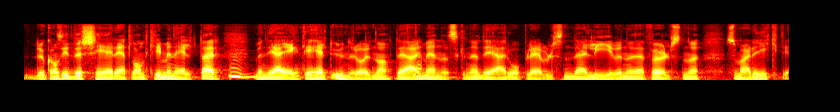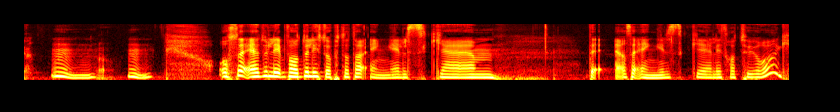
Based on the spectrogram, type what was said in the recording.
Du kan si det skjer et eller annet kriminelt der, men det er egentlig helt underordna. Det er menneskene, det er opplevelsen, det er livene, det er følelsene som er det viktige. Og så Mm. Og så var du litt opptatt av engelsk eh, det, Altså engelsk eh, litteratur òg?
